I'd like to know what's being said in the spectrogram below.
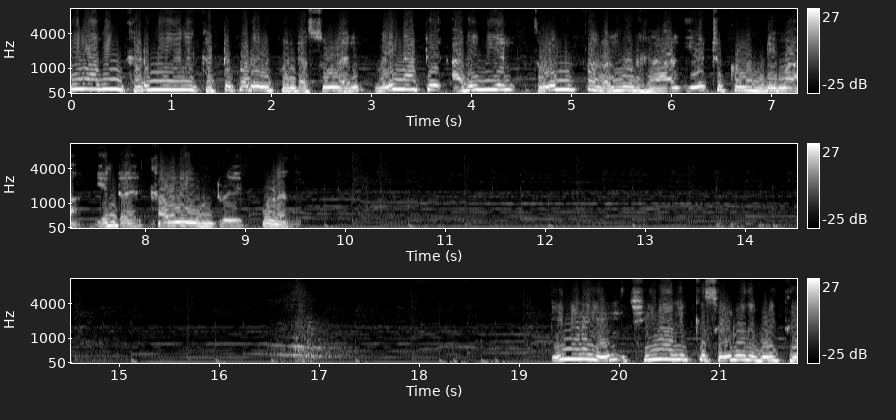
சீனாவின் கடுமையான கட்டுப்பாடுகள் கொண்ட சூழல் வெளிநாட்டு அறிவியல் தொழில்நுட்ப வல்லுநர்களால் ஏற்றுக்கொள்ள முடியுமா என்ற கவலை ஒன்று உள்ளது. இந்நிலையில் சீனாவிற்கு செல்வது குறித்து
